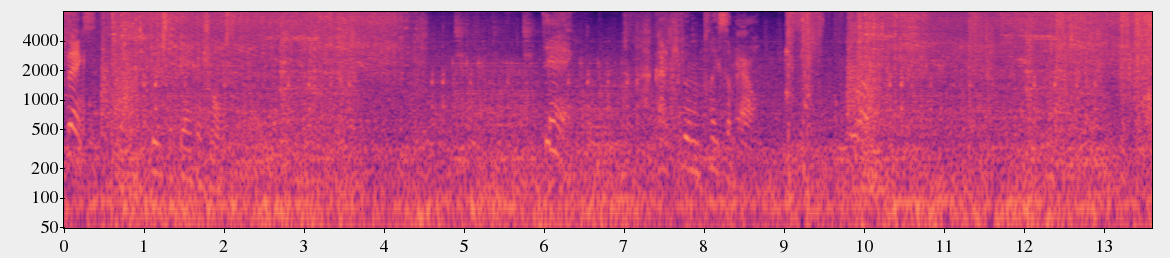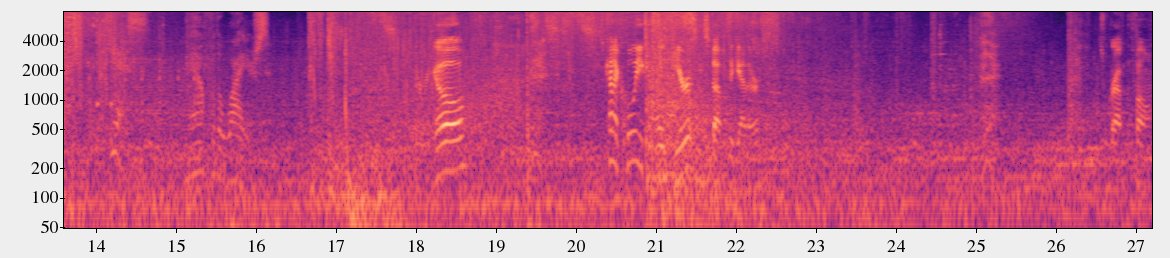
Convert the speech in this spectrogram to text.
Thanks. There's the fan controls. Dang. I gotta keep them in place somehow. Yes. Now for the wires. Go. It's kind of cool you can hold gears and stuff together. Let's grab the phone.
